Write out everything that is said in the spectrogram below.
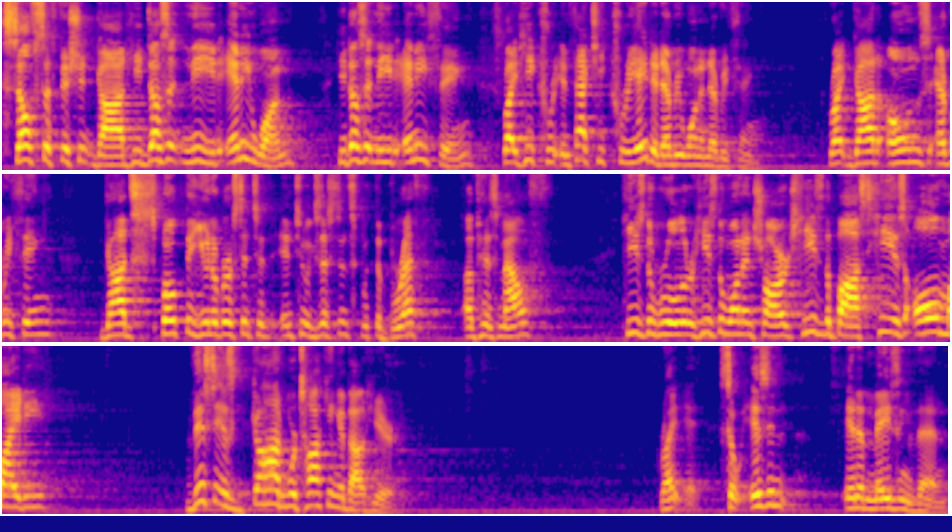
self sufficient God. He doesn't need anyone, He doesn't need anything, right? He cre- in fact, He created everyone and everything, right? God owns everything. God spoke the universe into, into existence with the breath of His mouth. He's the ruler, He's the one in charge, He's the boss, He is almighty. This is God we're talking about here. Right? So, isn't it amazing then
